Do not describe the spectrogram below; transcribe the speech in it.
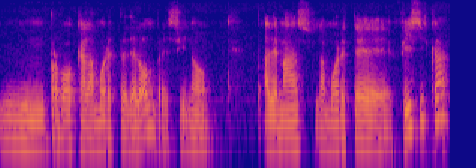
mm, provoca la muerte del hombre, sino además la muerte física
